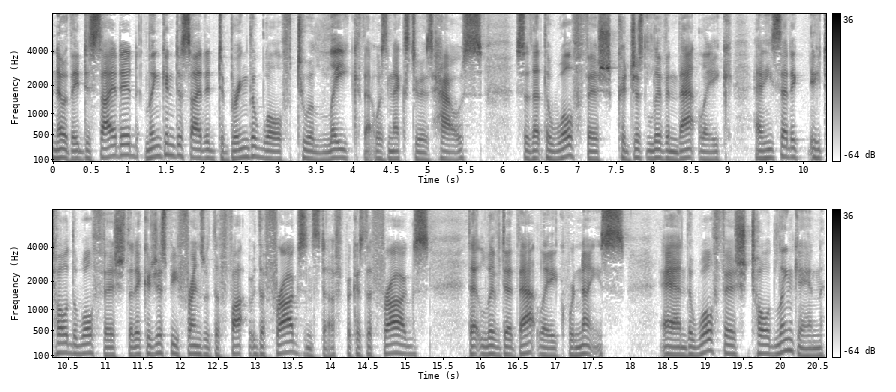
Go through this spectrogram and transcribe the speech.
no, they decided, Lincoln decided to bring the wolf to a lake that was next to his house so that the wolffish could just live in that lake. And he said, it, he told the wolffish that it could just be friends with the, fo- the frogs and stuff because the frogs that lived at that lake were nice. And the wolffish told Lincoln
